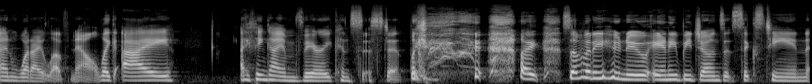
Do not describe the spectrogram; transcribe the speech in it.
and what I love now. Like, I. I think I am very consistent. Like, like somebody who knew Annie B. Jones at 16,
